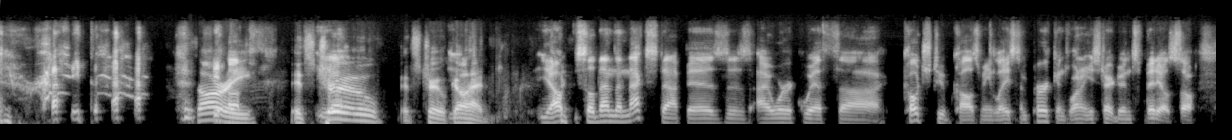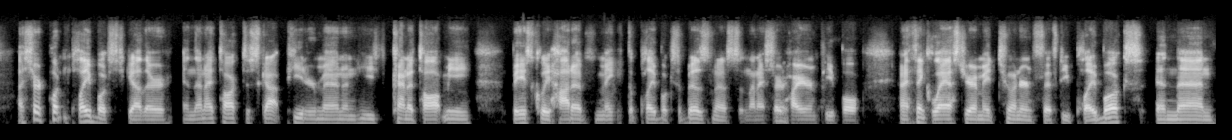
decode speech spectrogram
Right. right. Sorry. It's true. Yep. It's true. Go ahead. Yep. So then the next step is is I work with uh Coach Tube calls me, Layson Perkins. Why don't you start doing some videos? So I started putting playbooks together and then I talked to Scott Peterman and he kind of taught me basically how to make the playbooks a business. And then I started hiring people. And I think last year I made 250 playbooks. And then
